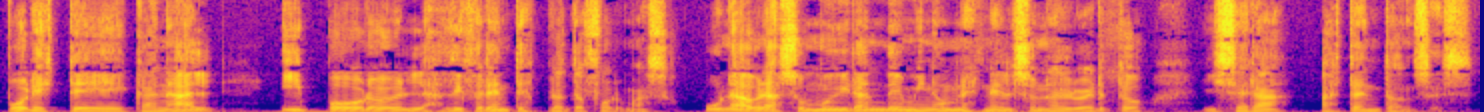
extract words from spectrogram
por este canal y por las diferentes plataformas. Un abrazo muy grande, mi nombre es Nelson Alberto y será hasta entonces.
